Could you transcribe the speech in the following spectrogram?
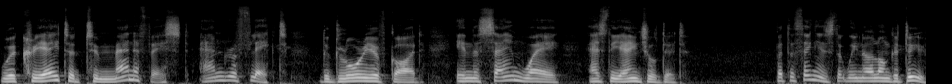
were created to manifest and reflect the glory of God in the same way as the angel did. But the thing is that we no longer do.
